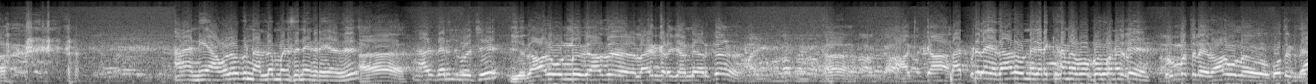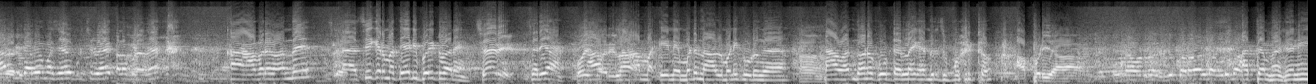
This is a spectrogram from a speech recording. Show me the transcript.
நீ அவ்வளவுக்கு நல்ல மனுஷனே கிடையாது. அது தெரிஞ்சு போச்சு. ஏதாவது ஒண்ணுக்காவது லைன் கிடைக்காமையா இருக்கும் அக்கா. பத்துல ஏதாவது ஒண்ணு கிடைக்காம போக உனக்கு. குடும்பத்துல ஏதாவது ஒண்ணு கோத்துக்கிட்டு ஏதாவது. கதவை சேவை பிடிச்சிருவேன் கலப்படாத அவரை வந்து சீக்கிரமா தேடி போயிட்டு வரேன். சரி. சரியா? ஆமா என்னை மட்டும் நாலு மணிக்கு விடுங்க. நான் வந்தோடனே கூட்டம் எல்லாம் எந்திரிச்சு போயிட்டோம். அப்படியா? அத்த மகனே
